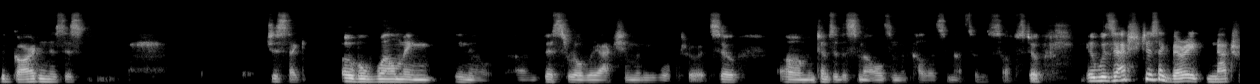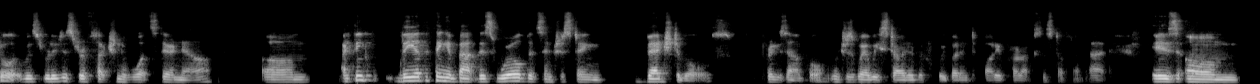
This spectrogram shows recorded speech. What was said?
the garden is this just like overwhelming you know um, visceral reaction when you walk through it so um, in terms of the smells and the colors and that sort of stuff so it was actually just like very natural it was really just a reflection of what's there now um, i think the other thing about this world that's interesting vegetables for example, which is where we started before we got into body products and stuff like that, is um,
